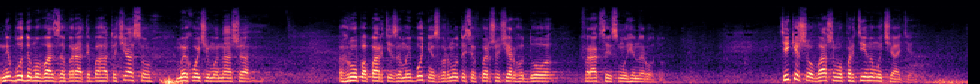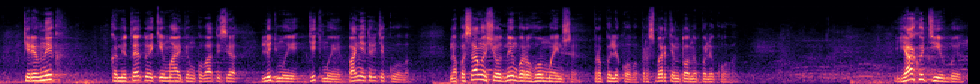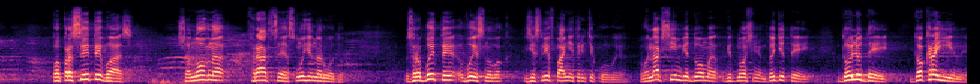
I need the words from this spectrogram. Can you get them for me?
Не будемо вас забирати багато часу. Ми хочемо, наша група партії за майбутнє, звернутися в першу чергу до фракції Слуги народу. Тільки що в вашому партійному чаті керівник комітету, який має піклуватися людьми, дітьми, пані Третьякова, написала, що одним ворогом менше про Полякова, про смерть Антона Полякова. Я хотів би попросити вас, шановна фракція Слуги народу, зробити висновок зі слів пані Третьякової. Вона всім відома відношенням до дітей, до людей, до країни.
